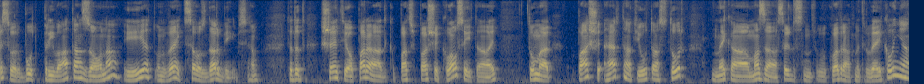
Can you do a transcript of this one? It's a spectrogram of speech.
es varu būt privātā zonā, iet un veikt savas darbības. Ja. Tad, tad šeit jau parāda, ka paši, paši klausītāji tomēr paši ērtāk jūtās tur nekā mazā 60 km2 veikaliņā,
